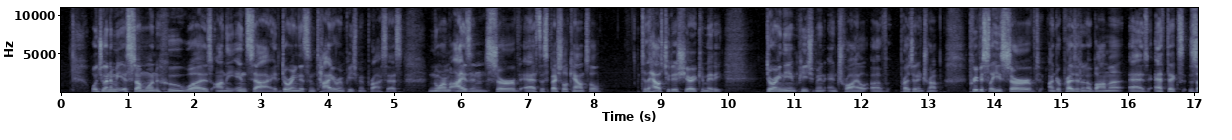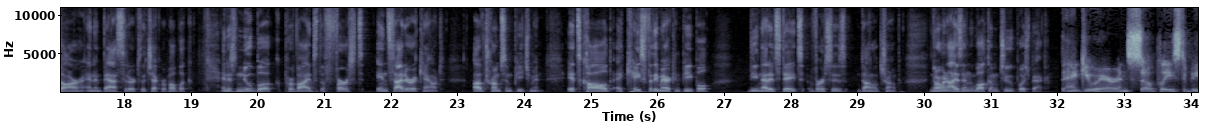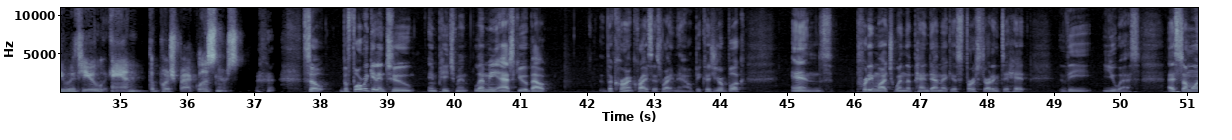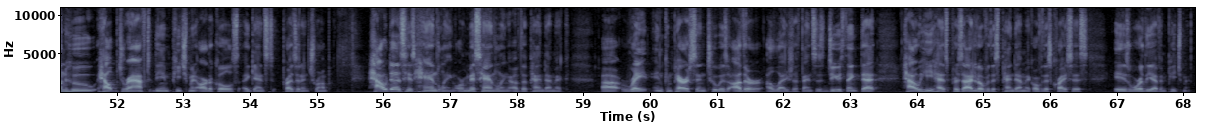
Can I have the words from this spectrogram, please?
Well, joining me is someone who was on the inside during this entire impeachment process. Norm Eisen served as the special counsel to the House Judiciary Committee during the impeachment and trial of President Trump. Previously, he served under President Obama as ethics czar and ambassador to the Czech Republic. And his new book provides the first insider account of Trump's impeachment. It's called A Case for the American People The United States versus Donald Trump. Norman Eisen, welcome to Pushback. Thank you, Aaron. So pleased to be with you and the Pushback listeners. so, before we get into impeachment, let me ask you about the current crisis right now, because your book ends pretty much when the pandemic is first starting to hit the U.S. As someone who helped draft the impeachment articles against President Trump, how does his handling or mishandling of the pandemic uh, rate in comparison to his other alleged offenses? Do you think that how he has presided over this pandemic, over this crisis, is worthy of impeachment?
